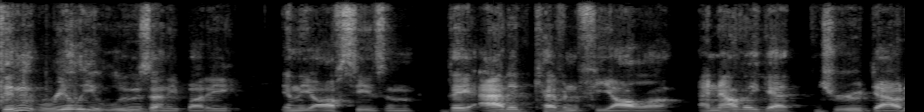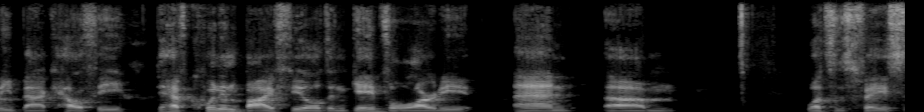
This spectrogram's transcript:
didn't really lose anybody in the offseason. They added Kevin Fiala, and now they get Drew Doughty back healthy. They have Quinn and Byfield and Gabe Vilardi and um, what's his face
